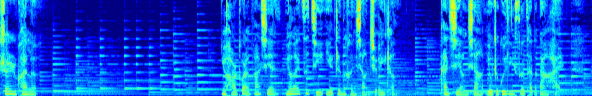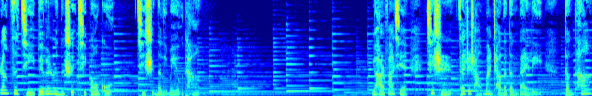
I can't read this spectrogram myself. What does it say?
生日快乐！”女孩突然发现，原来自己也真的很想去 A 城，看夕阳下有着瑰丽色彩的大海，让自己被温润的水汽包裹，即使那里没有他。女孩发现，其实在这场漫长的等待里，等他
